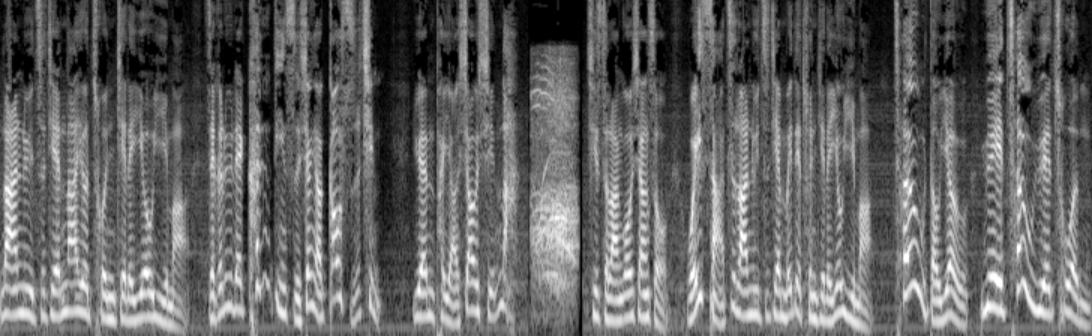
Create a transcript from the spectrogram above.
男女之间哪有纯洁的友谊嘛？这个女的肯定是想要搞事情，原配要小心呐。其实呢，我想说，为啥子男女之间没得纯洁的友谊嘛？丑都有，越丑越纯。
